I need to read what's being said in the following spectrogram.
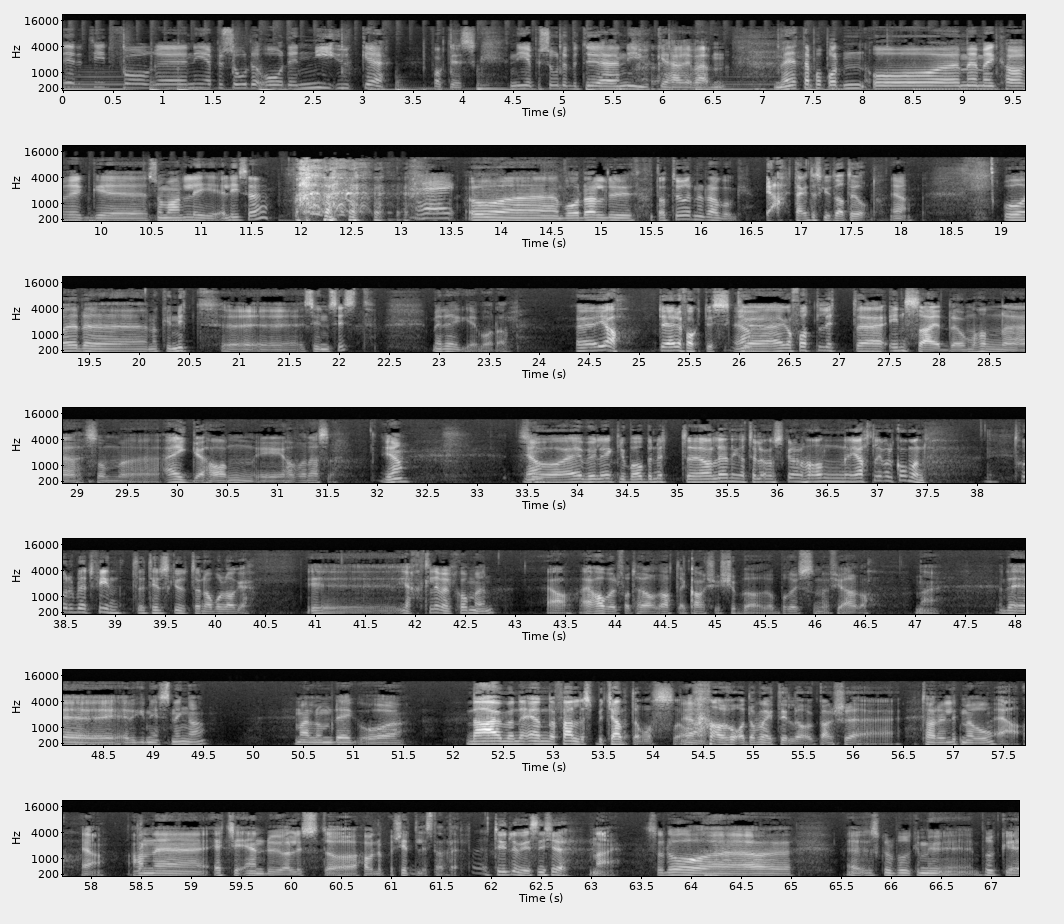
er det tid for uh, ny episode, og det er ny uke, faktisk. Ny episode betyr ny uke her i verden. Med podden, og med meg har jeg uh, som vanlig Elise. Hei. Og uh, Vårdal, du tar turen i dag òg. Ja, tenkte jeg skulle ta turen. Ja. Og er det noe nytt eh, siden sist med deg, Vårdal? Eh, ja, det er det faktisk. Ja. Eh, Jeg har fått litt uh, inside om han uh, som uh, eier hanen i Havreneset. Ja. Så jeg vil egentlig bare benytte anledninga til å ønske den hanen hjertelig velkommen. Jeg tror det blir et fint tilskudd til nabolaget. Hjertelig velkommen. Ja, jeg har vel fått høre at jeg kanskje ikke bør bruse med fjæra. Nei. Det er, er det gnisninger mellom deg og Nei, men en felles bekjent av oss Ja. har råda meg til å kanskje Ta det litt med ro? Ja, Ja. Han eh, er ikke en du har lyst til å havne på skittlista til? tydeligvis ikke. Nei. Så da eh, eh, skal du bruke, bruke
